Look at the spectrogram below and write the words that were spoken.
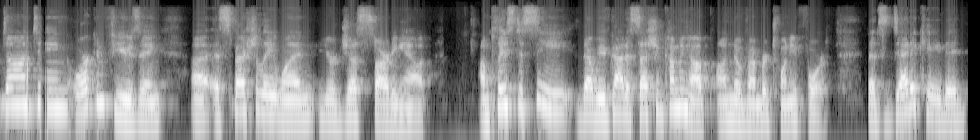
daunting or confusing, uh, especially when you're just starting out. I'm pleased to see that we've got a session coming up on November 24th that's dedicated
